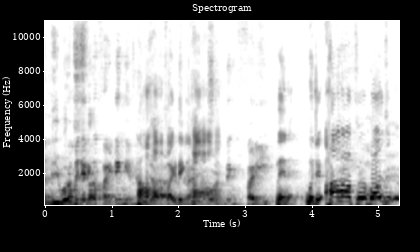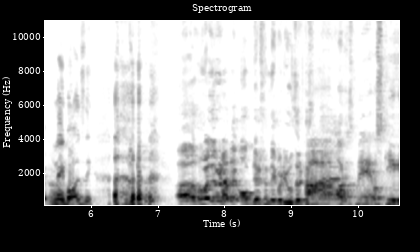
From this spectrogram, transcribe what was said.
and he Tom and Jerry का फाइटिंग गेम हाँ। हाँ. फाइटिंग हाँ हाँ। समथिंग फरी नहीं नहीं, मुझे हाँ हाँ बॉल्स नहीं बॉल्स नहीं। Uh, so they would have like objects and they could use it to हाँ smash. और उसमें उसकी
